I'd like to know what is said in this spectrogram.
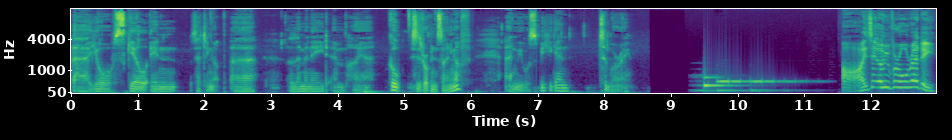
uh, your skill in setting up a lemonade empire. Cool. This is Robin signing off, and we will speak again tomorrow. Ah, is it over already?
